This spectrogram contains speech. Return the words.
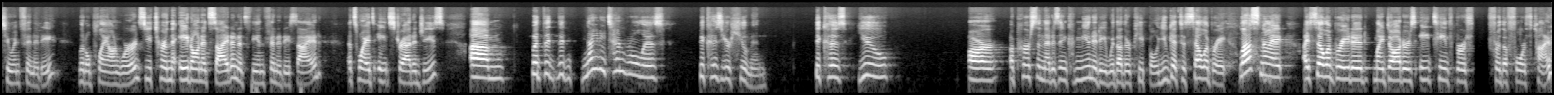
to infinity. Little play on words. You turn the eight on its side and it's the infinity side. That's why it's eight strategies. Um, but the, the 90 10 rule is because you're human, because you are a person that is in community with other people. You get to celebrate. Last night, I celebrated my daughter's 18th birthday for the fourth time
